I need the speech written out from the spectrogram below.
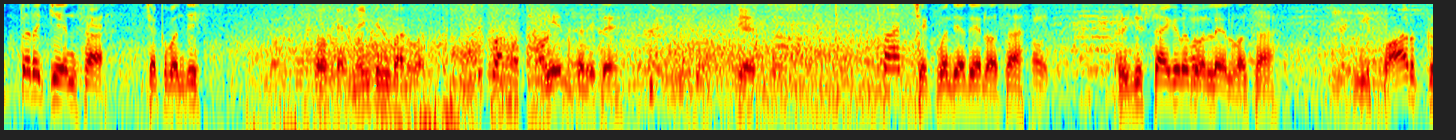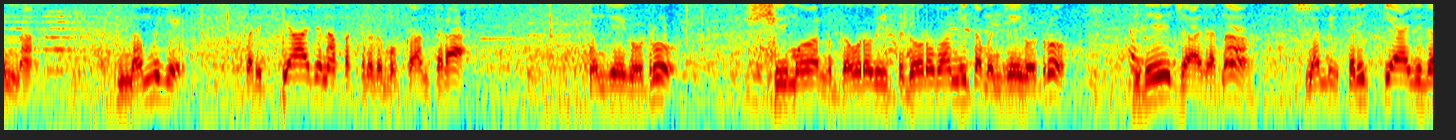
ಉತ್ತರಕ್ಕೆ ಏನು ಸರ್ ಚಕಬಂದಿ ಏನು ಸರ್ ಇದೆ? ಎಸ್ ಚೆಕ್ಬಂದಿ ಅದೇ ಅಲ್ವಾ ಸರ್ ಹೌದು. ರಿಜಿಸ್ಟರ್ ಆಗಿರೋದು ಅಲ್ಲೇ ಅಲ್ವಾ ಸರ್ ಈ ಪಾರ್ಕನ್ನು ನಮಗೆ ಪರಿತ್ಯಾಜನ ಪತ್ರದ ಮುಖಾಂತರ ಮಂಜೇಗೌಡರು ಶ್ರೀಮಾನ್ ಗೌರವಿತ, ಗೌರವಾನ್ವಿತ ಮಂಜೇಗೌಡರು ಇದೇ ಜಾಗನ ನಮಗೆ ಪರಿತ್ಯಾಜದ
